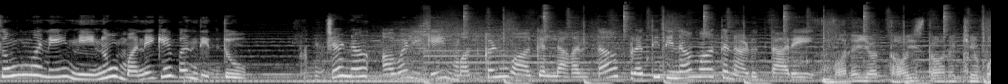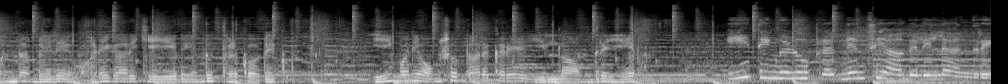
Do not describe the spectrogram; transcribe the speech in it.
ಸುಮ್ಮನೆ ನೀನು ಮನೆಗೆ ಬಂದಿದ್ದು. ಜನ ಅವಳಿಗೆ ಮಕ್ಕಳು ಆಗಲ್ಲ ಅಂತ ಪ್ರತಿದಿನ ಮಾತನಾಡುತ್ತಾರೆ. ಮನೆಯ ತಾಯಿ ಸ್ಥಾನಕ್ಕೆ ಬಂದ ಮೇಲೆ ಹೊಣೆಗಾರಿಕೆ ಏನು ಎಂದು ತಿಳ್ಕೋಬೇಕು. ಈ ಮನೆ ವಂಶೋದ್ಧಾರಕರೇ ಇಲ್ಲ ಅಂದ್ರೆ ಏನು? ಈ ತಿಂಗಳು ಪ್ರೆಗ್ನೆನ್ಸಿ ಆಗಲಿಲ್ಲ ಅಂದ್ರೆ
